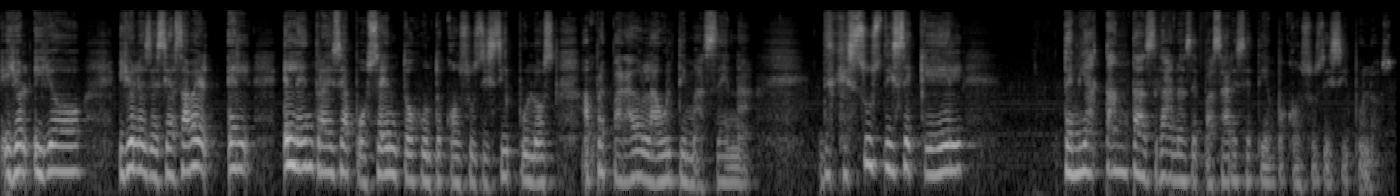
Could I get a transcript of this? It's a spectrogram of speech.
Y yo, y yo, y yo les decía, ¿sabe? Él, él entra a ese aposento junto con sus discípulos, han preparado la última cena. Jesús dice que él tenía tantas ganas de pasar ese tiempo con sus discípulos.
